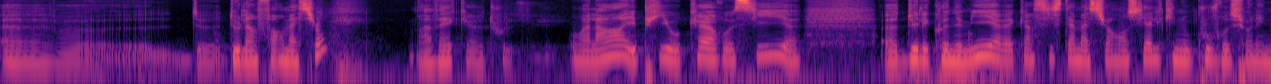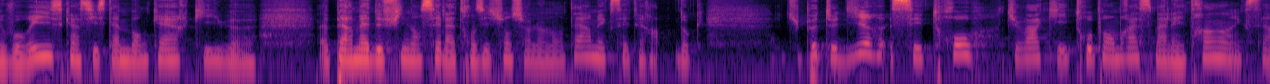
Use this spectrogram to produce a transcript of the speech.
de, de l'information avec tout voilà, et puis au cœur aussi de l'économie, avec un système assurantiel qui nous couvre sur les nouveaux risques, un système bancaire qui permet de financer la transition sur le long terme, etc. Donc tu peux te dire c'est trop, tu vois, qui trop embrasse mal être etc.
